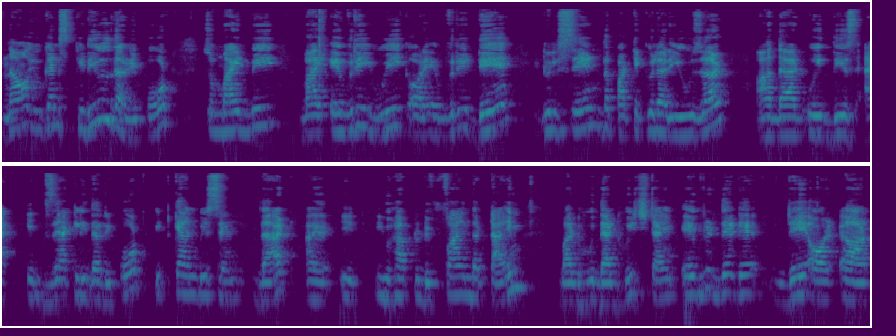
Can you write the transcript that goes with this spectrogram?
Now you can schedule the report. So might be by every week or every day, it will send the particular user uh, that with this exactly the report, it can be sent that uh, it, you have to define the time, but with that which time every day, day, day or uh,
